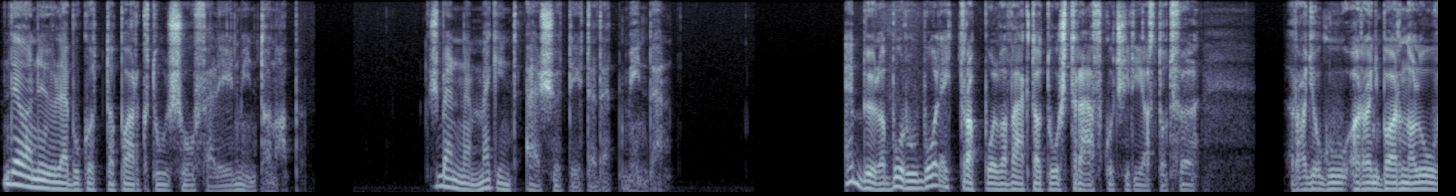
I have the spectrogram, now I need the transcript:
De a nő lebukott a park túlsó felén, mint a nap. És bennem megint elsötétedett minden. Ebből a borúból egy trappolva vágtatós tráfkocsi riasztott föl. Ragyogó aranybarna ló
